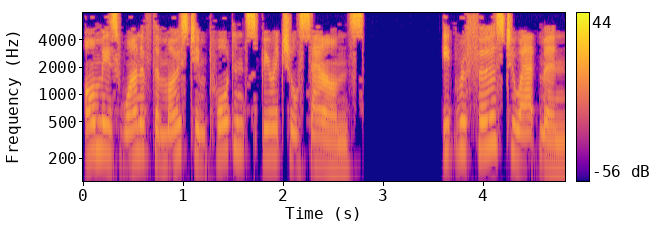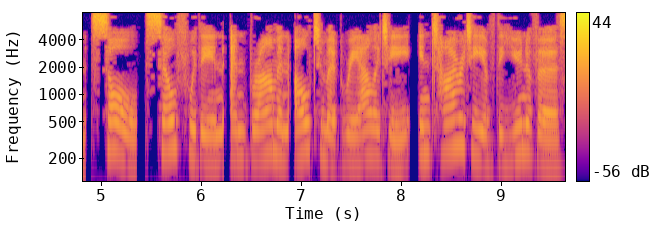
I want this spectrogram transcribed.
Om is one of the most important spiritual sounds. It refers to Atman soul, self within and Brahman ultimate reality, entirety of the universe,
